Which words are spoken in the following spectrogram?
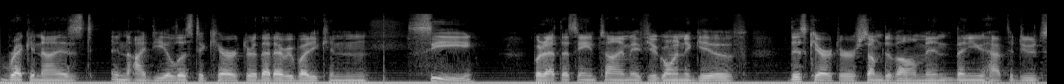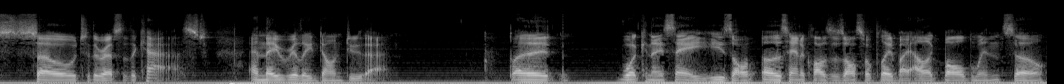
recognized and idealistic character that everybody can see, but at the same time, if you're going to give this character some development, then you have to do so to the rest of the cast. And they really don't do that. But what can I say? He's all uh, Santa Claus is also played by Alec Baldwin, so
